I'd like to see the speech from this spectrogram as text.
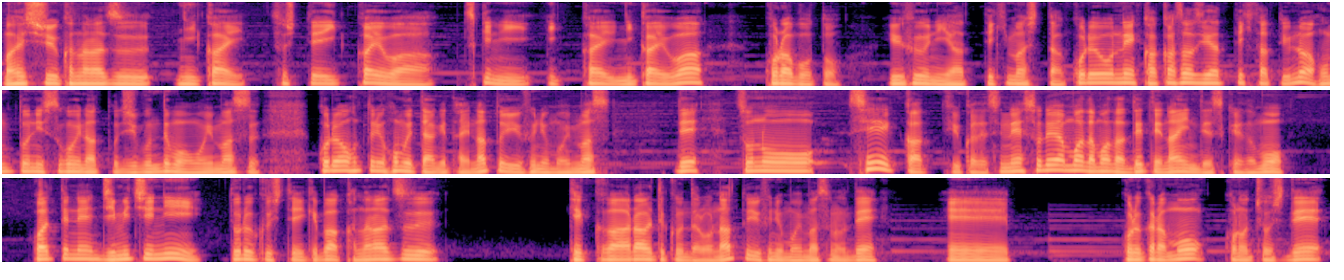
毎週必ず2回、そして1回は、月に1回、2回はコラボというふうにやってきました。これをね、欠かさずやってきたっていうのは本当にすごいなと自分でも思います。これは本当に褒めてあげたいなというふうに思います。で、その成果っていうかですね、それはまだまだ出てないんですけれども、こうやってね、地道に努力していけば必ず結果が現れてくるんだろうなというふうに思いますので、えー、これからもこの調子で、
